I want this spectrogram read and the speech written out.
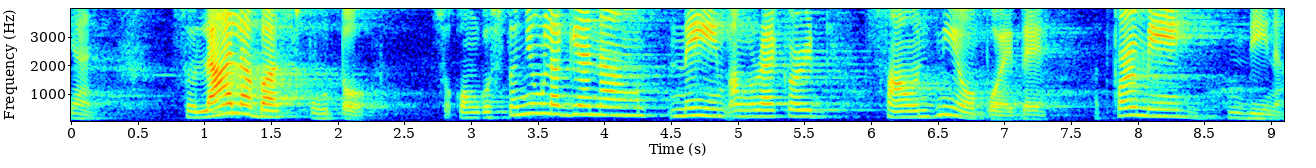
Yan. So, lalabas po to. So, kung gusto nyong lagyan ng name ang record sound niyo, pwede. But for me, hindi na.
